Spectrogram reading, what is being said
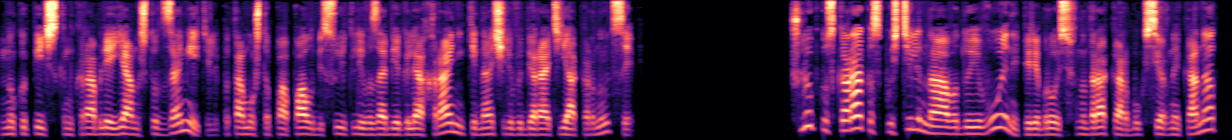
На купеческом корабле явно что-то заметили, потому что по палубе суетливо забегали охранники и начали выбирать якорную цепь. Шлюпку с карака спустили на воду, и воины, перебросив на дракар буксирный канат,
